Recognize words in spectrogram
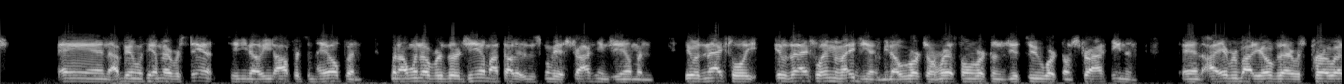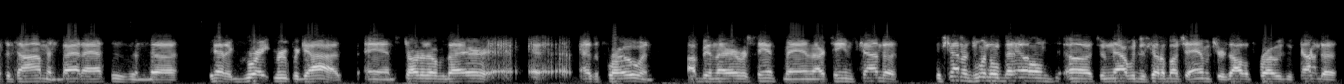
and I've been with him ever since. You know, he offered some help, and when I went over to their gym, I thought it was just going to be a striking gym, and it was an actually it was an actual MMA gym. You know, we worked on wrestling, worked on jiu-jitsu, worked on striking, and and I, everybody over there was pro at the time and badasses, and uh, we had a great group of guys. And started over there uh, as a pro, and I've been there ever since. Man, our team's kind of it's kind of dwindled down uh, to now we just got a bunch of amateurs. All the pros have kind of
